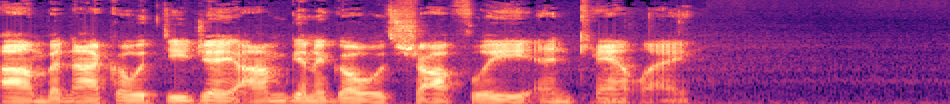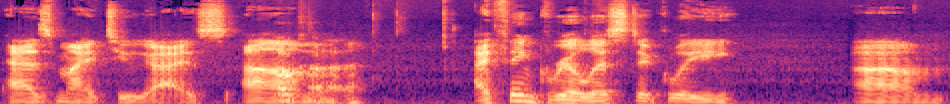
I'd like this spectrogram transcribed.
um, but not go with DJ. I'm gonna go with Schauffele and Cantlay as my two guys. Um, okay. I think realistically, um,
